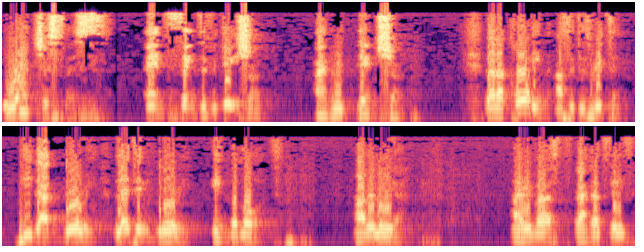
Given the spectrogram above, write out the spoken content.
righteousness and sanctification and redemption. That according as it is written, he that glory, let him glory in the Lord. Hallelujah. I reverse that that says,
